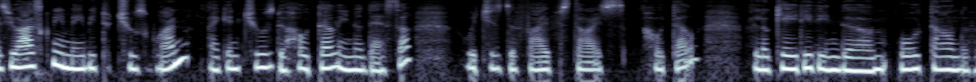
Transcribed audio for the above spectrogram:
as you ask me, maybe to choose one, I can choose the hotel in Odessa, which is the five stars hotel, located in the um, old town of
